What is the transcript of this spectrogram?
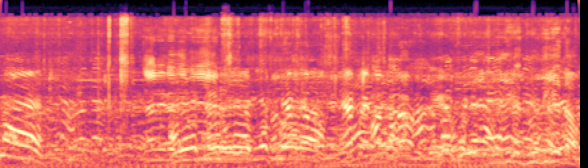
না করবেন আমরা কিন্তু বিতরণ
